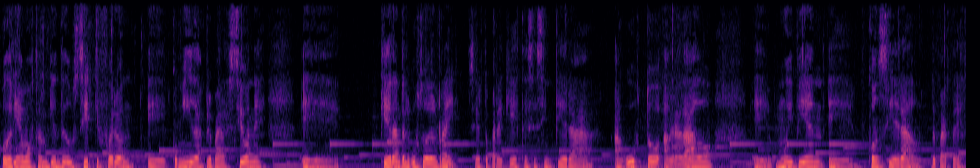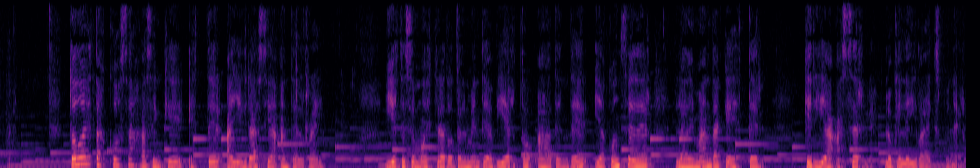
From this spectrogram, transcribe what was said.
Podríamos también deducir que fueron eh, comidas, preparaciones eh, que eran del gusto del rey, ¿cierto? Para que éste se sintiera a gusto, agradado, eh, muy bien eh, considerado de parte de Esther. Todas estas cosas hacen que Esther haya gracia ante el rey y éste se muestra totalmente abierto a atender y a conceder la demanda que Esther quería hacerle, lo que le iba a exponer.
